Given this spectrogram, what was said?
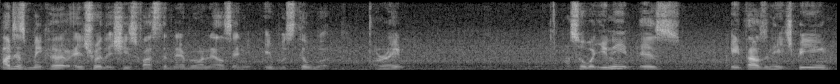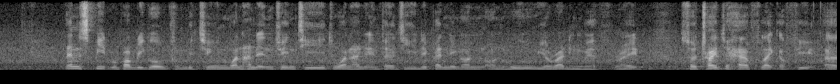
I'll just make her ensure that she's faster than everyone else and it will still work. Alright? So what you need is 8000 HP. Then the speed will probably go from between 120 to 130 depending on, on who you're running with, right? So try to have like a few a,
